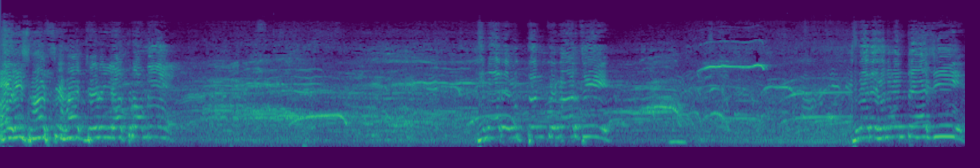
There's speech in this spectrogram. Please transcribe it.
और इस हाथ से हाथ जोड़ो यात्रा में हमारे उत्तम कुमार हमारे हनुमंतया जी।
